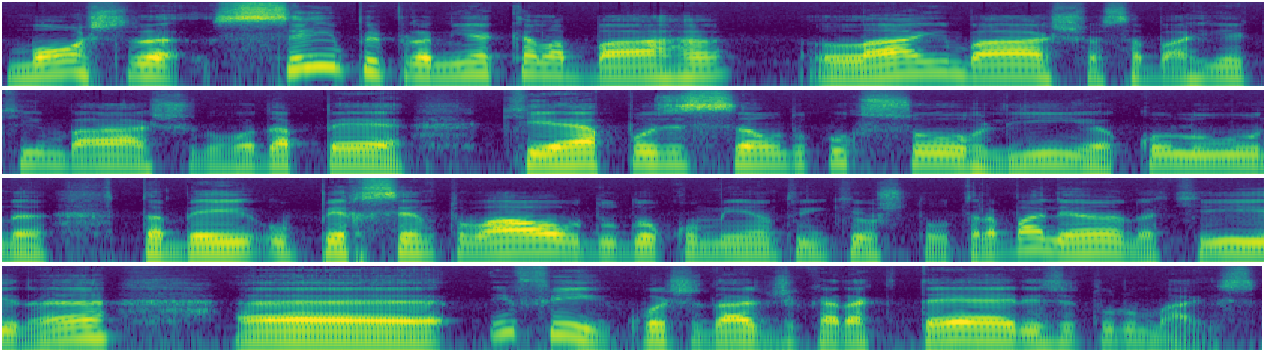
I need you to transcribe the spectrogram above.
mostra sempre para mim aquela barra lá embaixo, essa barrinha aqui embaixo, no rodapé, que é a posição do cursor, linha, coluna, também o percentual do documento em que eu estou trabalhando aqui, né? É, enfim, quantidade de caracteres e tudo mais.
